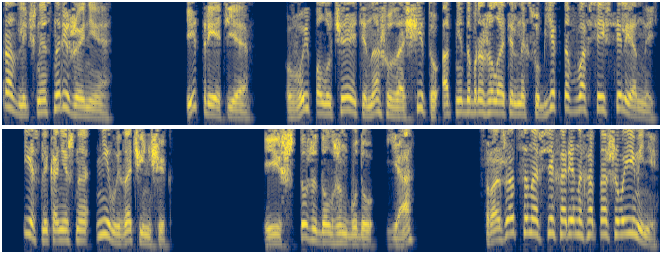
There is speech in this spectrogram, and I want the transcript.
различное снаряжение. И третье. Вы получаете нашу защиту от недоброжелательных субъектов во всей Вселенной, если, конечно, не вы зачинщик. И что же должен буду я? Сражаться на всех аренах от нашего имени.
